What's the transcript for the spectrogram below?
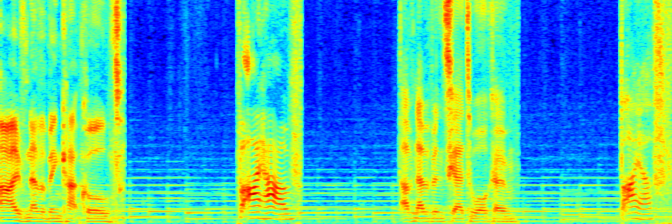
I've never been catcalled. But I have. I've never been scared to walk home. But I have.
